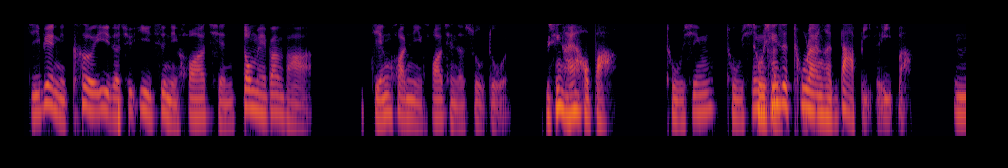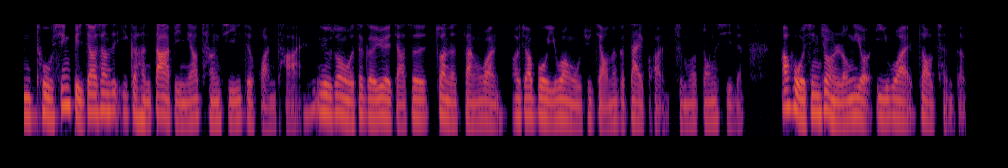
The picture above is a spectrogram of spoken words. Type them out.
即便你刻意的去抑制你花钱，都没办法减缓你花钱的速度。欸土星还好吧？土星，土星，土星是突然很大笔而已吧？嗯，土星比较像是一个很大笔，你要长期一直还它。欸例如说，我这个月假设赚了三万，我就要拨一万五去缴那个贷款，什么东西的。而、火星就很容易有意外造成的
